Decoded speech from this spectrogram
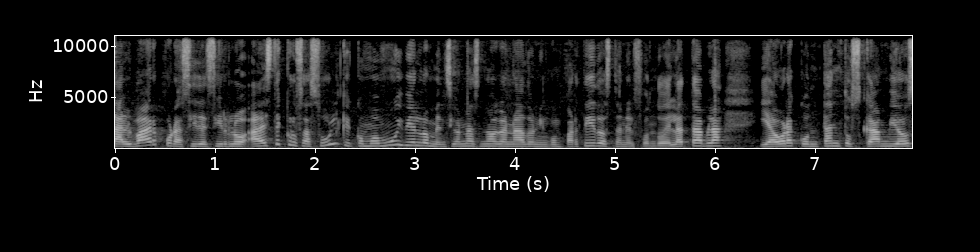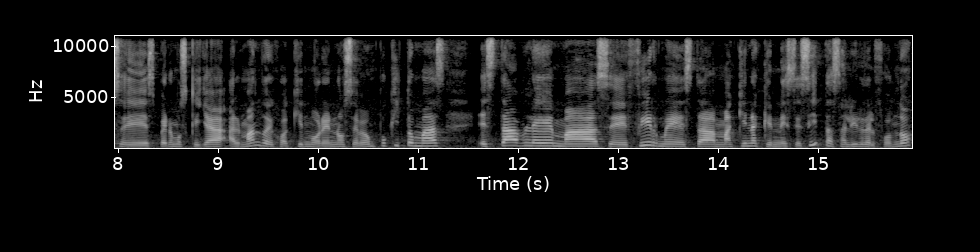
salvar, por así decirlo, a este Cruz Azul que como muy bien lo mencionas no ha ganado ningún partido, está en el fondo de la tabla y ahora con tantos cambios, eh, esperemos que ya al mando de Joaquín Moreno se vea un poquito más estable, más eh, firme esta máquina que necesita salir del fondo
